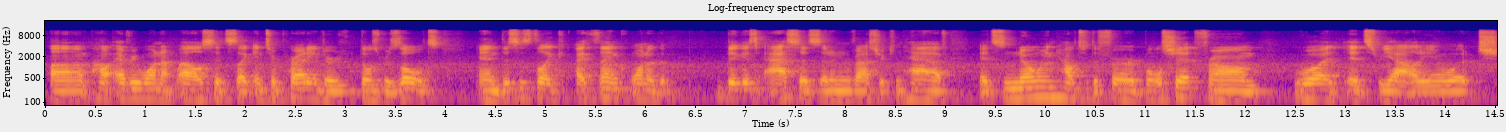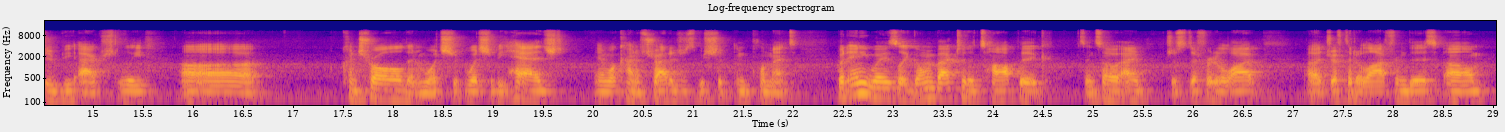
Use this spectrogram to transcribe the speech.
um, how everyone else it's like interpreting their, those results. And this is like I think one of the biggest assets that an investor can have It's knowing how to defer bullshit from what it's reality and what should be actually uh, controlled and what should what should be hedged and what kind of strategies we should implement. But anyways, like going back to the topic, since I just differed a lot, uh, drifted a lot from this. Um,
